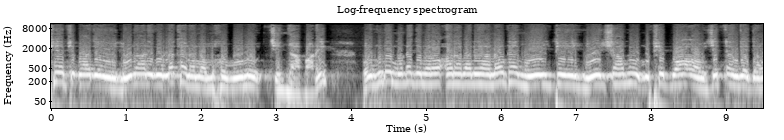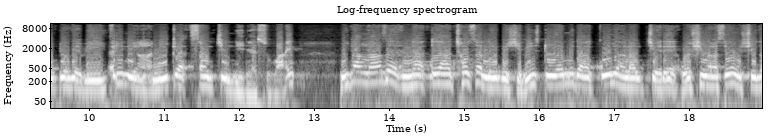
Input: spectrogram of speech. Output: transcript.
ဖြစ်ဖြစ်သွားခြင်းလူနာတွေကိုလက်ခံတော့မှမဟုတ်ဘူးလို့ကြေညာပါတယ်ဘုံဘူးနဲ့မွန်တဲ့ကျမတော်အာနာပါနီဟာနောက်ထပ်မြေကြီးမြေရှားမှုမဖြစ်ပွားအောင်ရစ်တန့်ခဲ့ကြောင်းပြောခဲ့ပြီးအဲ့ဒီနေရာအနီးကပ်စောင့်ကြည့်နေတယ်ဆိုပါတယ် မီတာ90အနက်164ပြီရှိပြီးစတူရမီတာ900လောက်ကျတဲ့ဝရှိယာဆေးုံရှိက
